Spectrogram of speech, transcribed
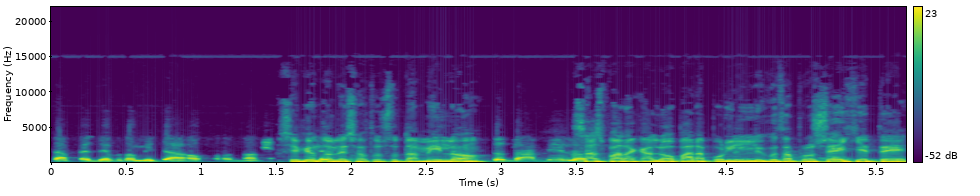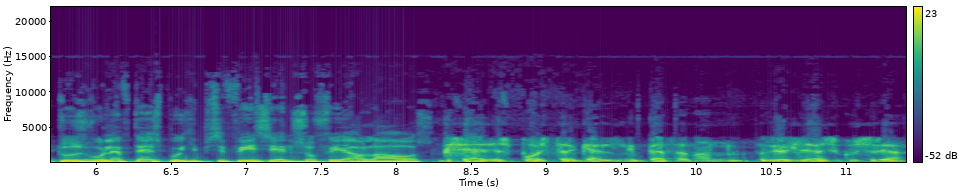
65, 70 χρονών. Σε ποιον το λες αυτό, στον Ταμίλο; Τον Ταμίλο. Σας παρακαλώ πάρα πολύ, λίγο θα προσέχετε τους βουλευτές που έχει ψηφίσει εν σοφία ο λαός. Ξέρεις πόσοι τρικαλινοί πέθαναν το 2023.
